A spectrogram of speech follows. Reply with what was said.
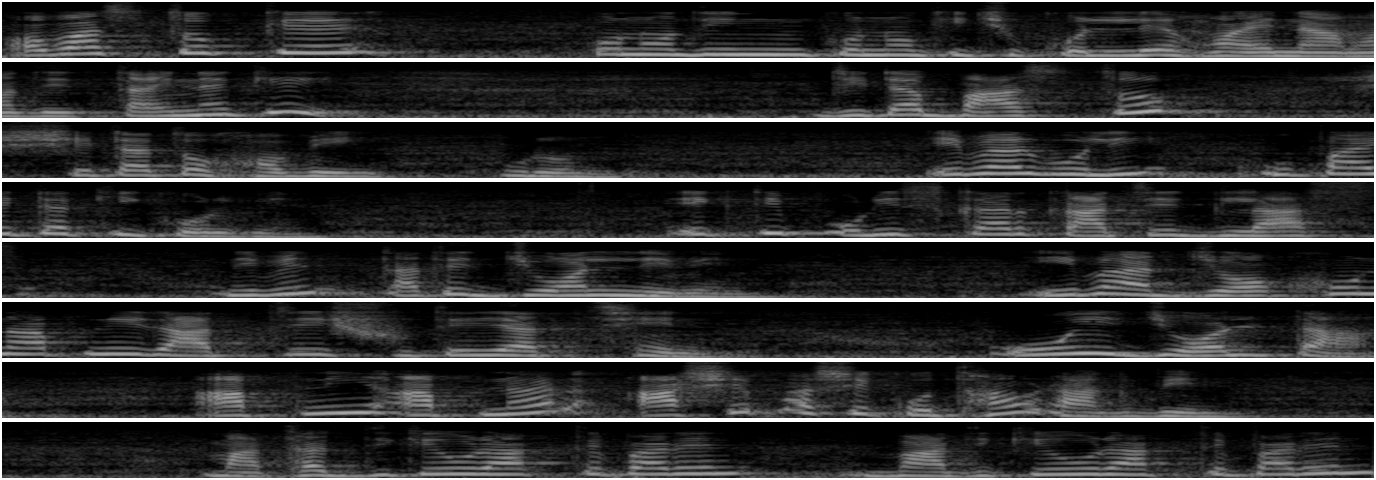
অবাস্তবকে কোনো দিন কোনো কিছু করলে হয় না আমাদের, তাই নাকি যেটা বাস্তব, সেটা তো হবেই পূরণ। এবার বলি, উপায়টা কি করবেন? একটি পরিষ্কার কাচের গ্লাস নেবেন, তাতে জল নেবেন। এবার যখন আপনি রাত্রে শুতে যাচ্ছেন, ওই জলটা আপনি আপনার আশেপাশে কোথাও রাখবেন। মাথার দিকেও রাখতে পারেন, বাঁ দিকেও রাখতে পারেন,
